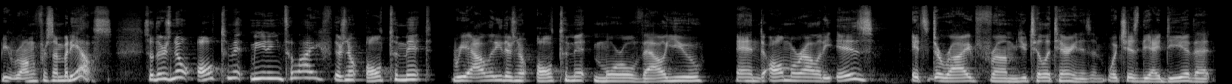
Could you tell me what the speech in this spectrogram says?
be wrong for somebody else. So there's no ultimate meaning to life. There's no ultimate reality. There's no ultimate moral value. And all morality is, it's derived from utilitarianism, which is the idea that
